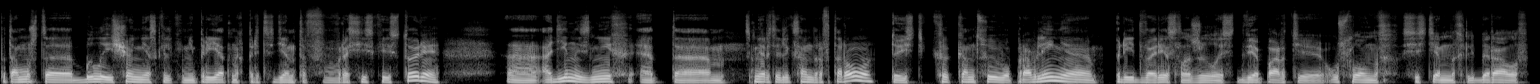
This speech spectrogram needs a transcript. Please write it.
потому что было еще несколько неприятных прецедентов в российской истории. А, один из них – это смерть Александра II. То есть к концу его правления при дворе сложилось две партии условных системных либералов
